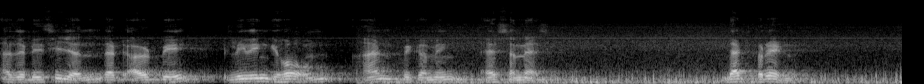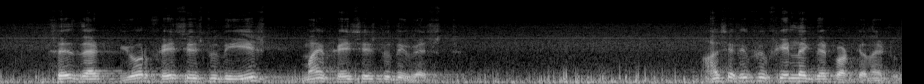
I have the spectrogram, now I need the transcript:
as a decision that I would be leaving home and becoming a sannyasi. That friend says that your face is to the east, my face is to the west. I said, if you feel like that, what can I do?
